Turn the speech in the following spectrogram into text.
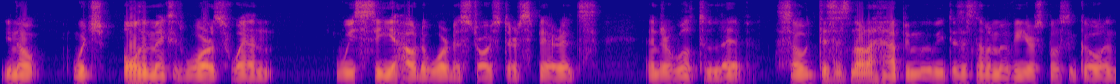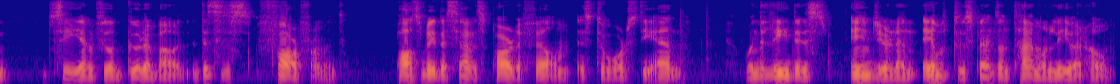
You know, which only makes it worse when we see how the war destroys their spirits and their will to live. So this is not a happy movie. This is not a movie you're supposed to go and see and feel good about. This is far from it. Possibly the saddest part of the film is towards the end, when the lead is injured and able to spend some time on leave at home.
